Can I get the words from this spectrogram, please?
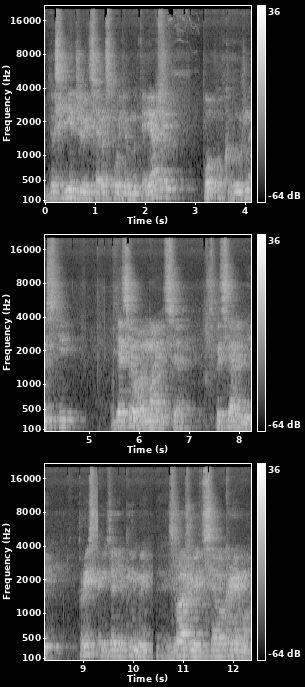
досліджується розподіл матеріалів по окружності. Для цього маються спеціальні пристрої, за якими е, зважуються окремо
